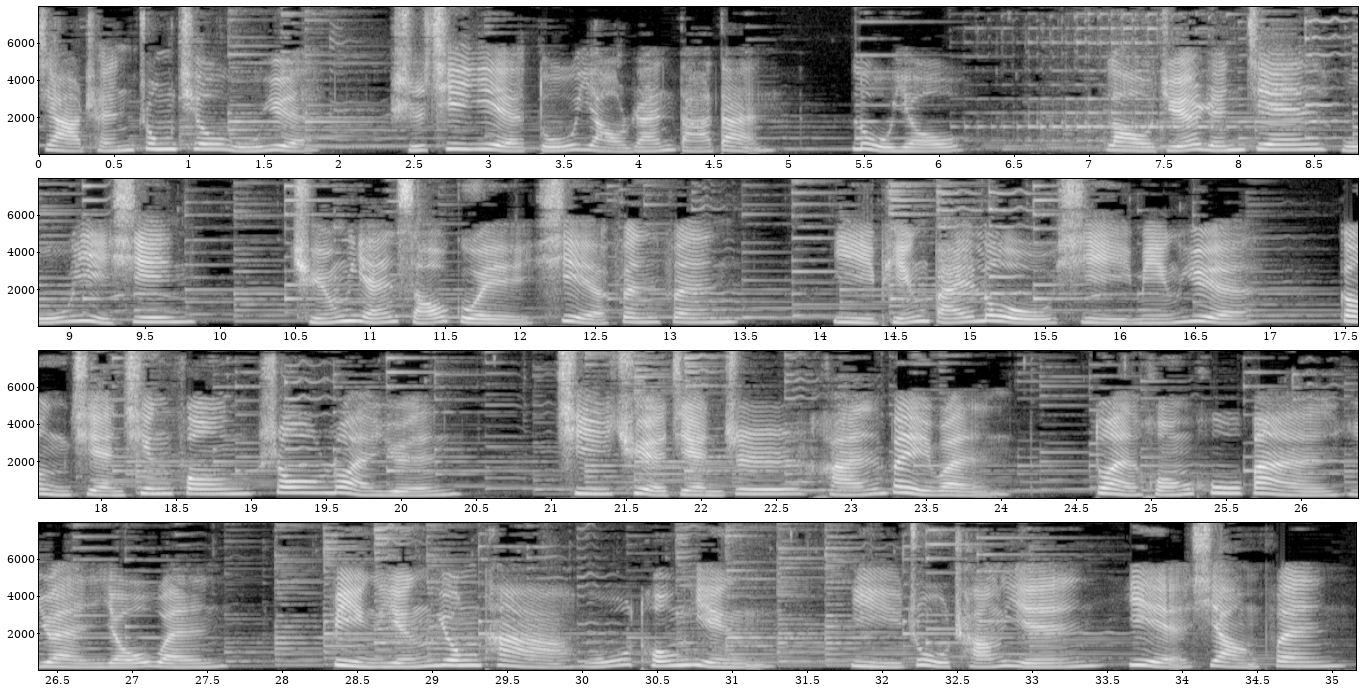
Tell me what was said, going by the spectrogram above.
甲辰中秋无月，十七夜独杳然达旦。陆游。老觉人间无一心，琼岩扫鬼谢纷纷。已平白露洗明月，更遣清风收乱云。栖却减枝寒未稳，断鸿忽伴远游闻。并营拥榻梧桐影，倚柱长吟夜向分。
